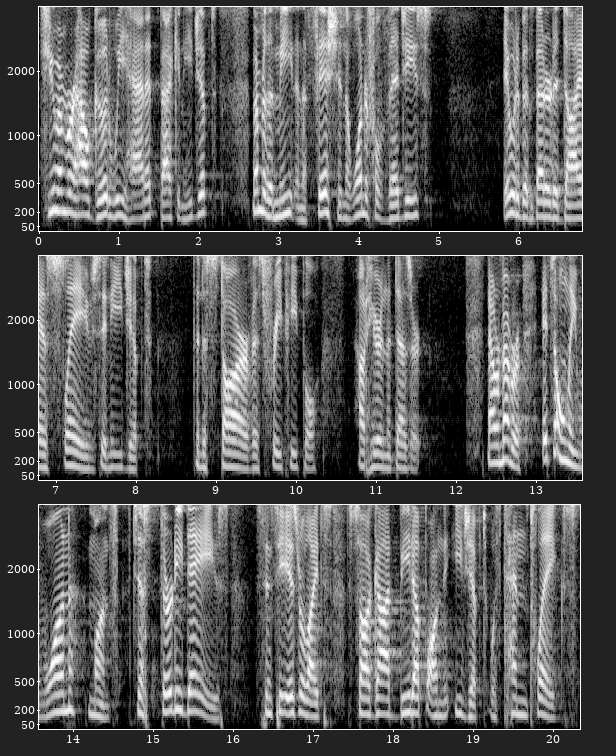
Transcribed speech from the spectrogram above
do you remember how good we had it back in Egypt? Remember the meat and the fish and the wonderful veggies? It would have been better to die as slaves in Egypt than to starve as free people out here in the desert. Now remember, it's only one month, just 30 days since the Israelites saw God beat up on Egypt with 10 plagues.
